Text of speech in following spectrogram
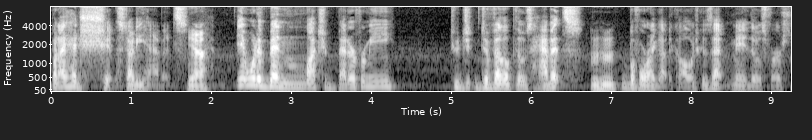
but I had shit study habits. Yeah. It would have been much better for me to j- develop those habits Mm-hmm. before I got to college because that made those first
